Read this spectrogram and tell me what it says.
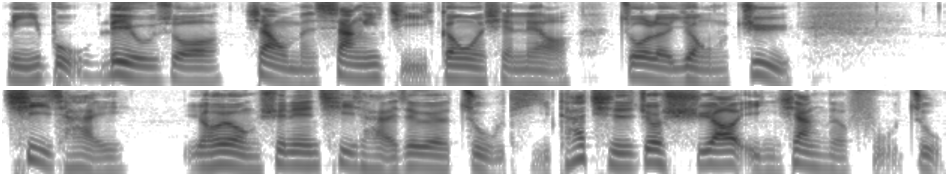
弥补。例如说，像我们上一集跟我闲聊做了泳具器材、游泳训练器材这个主题，它其实就需要影像的辅助。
